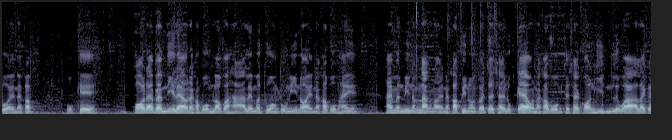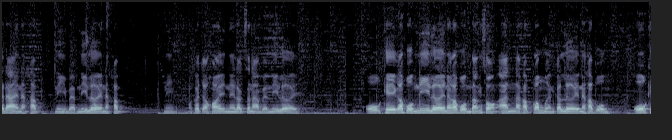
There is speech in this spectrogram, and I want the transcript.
สวยๆนะครับโอเค พอได้แบบนี้แล้วนะครับผมเราก็หาอะไรมาถ่วงตรงนี้หน่อยนะครับผมให้ให้มันมีน้ำหนักหน่อยนะครับ พี่นนท์ก็จะใช้ลูกแก้วนะครับ ผมจะใช้ก้อนหินหรือว่าอะไรก็ได้นะครับ นี่แบบนี้เลยนะครับนี่มันก็จะห้อยในลักษณะแบบนี้เลย โอเคครับผมนี่เลยนะครับผมทั้ง 2 อันนะครับก็เหมือนกันเลยนะครับผม โอเค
